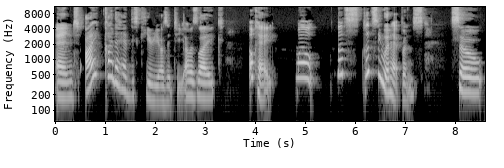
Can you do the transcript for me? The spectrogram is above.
And I kind of had this curiosity. I was like, okay, well, let's let's see what happens. So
